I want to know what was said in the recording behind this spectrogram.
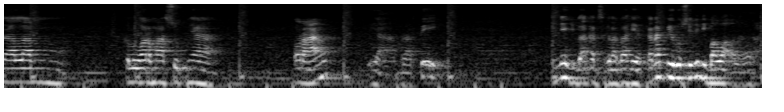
dalam keluar masuknya orang ya berarti ini juga akan segera berakhir. Karena virus ini dibawa oleh orang.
